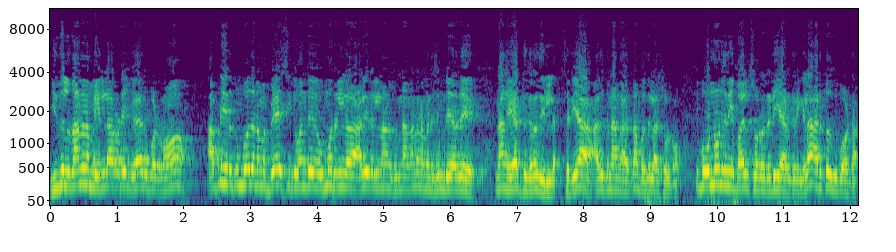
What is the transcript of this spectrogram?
இதில் தானே நம்ம எல்லாரோடையும் வேறுபடுறோம். அப்படி இருக்கும்போது நம்ம பேசிக் வந்து உமர் இல்ல அலிர் சொன்னாங்கன்னா நம்ம என்ன செய்ய முடியாது? நாங்க ஏத்துக்கிறது இல்ல. சரியா? அதுக்கு நாங்க அதான் பதிலா சொல்றோம். இப்போ ஒன்னொன்னு நீ பதில் சொல்ற ரெடியா இருக்கிறீங்களா? அடுத்ததுக்கு போட்டா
